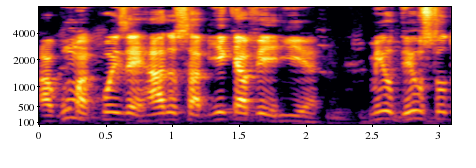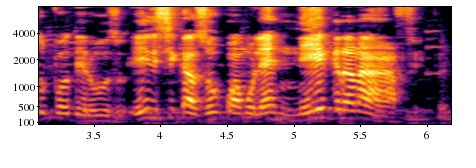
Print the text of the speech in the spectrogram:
alguma coisa errada, eu sabia que haveria. Meu Deus Todo-Poderoso, ele se casou com uma mulher negra na África.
